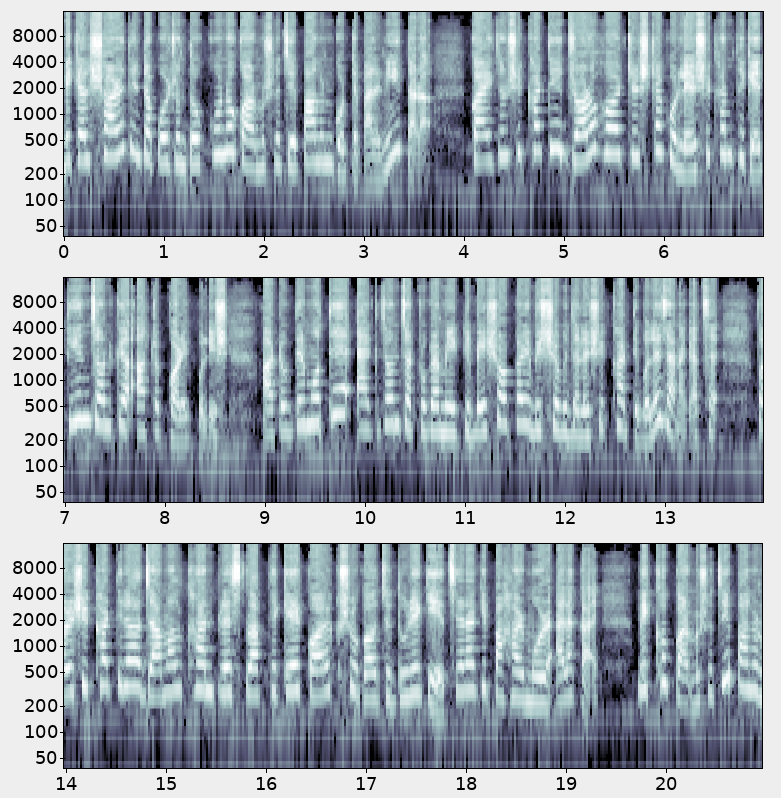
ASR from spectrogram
বিকেল সাড়ে তিনটা পর্যন্ত কোনো কর্মসূচি পালন করতে পারেনি তারা। কয়েকজন শিক্ষার্থী জড়ো হওয়ার চেষ্টা করলে সেখান থেকে তিনজনকে আটক করে পুলিশ। আটকদের মধ্যে একজন চট্টগ্রামে একটি বেসরকারি বিশ্ববিদ্যালয়ের শিক্ষার্থী বলে জানা গেছে। পরে শিক্ষার্থীরা জামাল খান প্রেস ক্লাব থেকে কয়েকশো গজ দূরে গিয়ে চেরাগি পাহাড় মোড় এলাকায় বিক্ষোভ কর্মসূচি পালন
